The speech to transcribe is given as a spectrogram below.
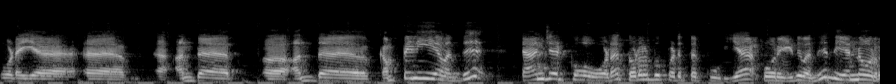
உடைய அஹ், அந்த அஹ், அந்த கம்பெனியை வந்து டான்ஜெட்கோவோட தொடர்பு படுத்தக்கூடிய ஒரு இது வந்து இந்த எண்ணூர்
